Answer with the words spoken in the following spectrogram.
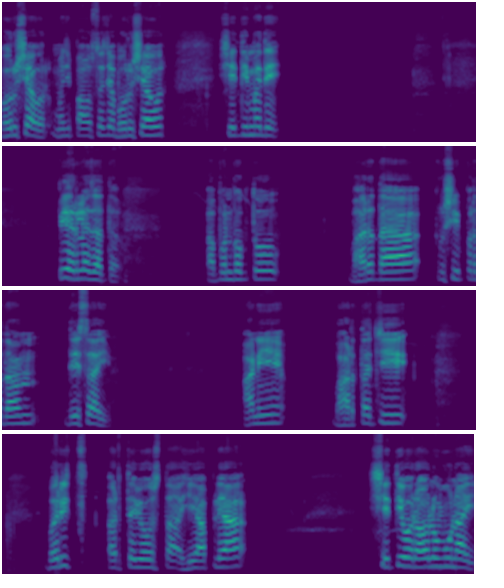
भरुशावर म्हणजे पावसाच्या भरुशावर शेतीमध्ये पेरलं जातं. आपण बघतो भारत हा कृषीप्रधान देश आहे. आणि भारताची बरीच अर्थव्यवस्था ही आपल्या शेतीवर अवलंबून आहे.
